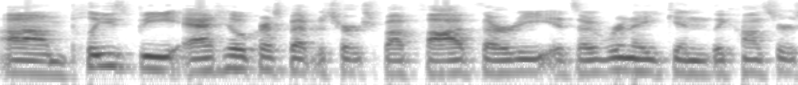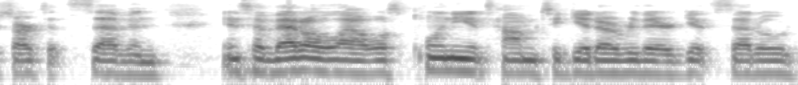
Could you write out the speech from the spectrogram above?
um, please be at Hillcrest Baptist Church by 5.30. It's over in Aiken. The concert starts at 7. And so that'll allow us plenty of time to get over there, get settled,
